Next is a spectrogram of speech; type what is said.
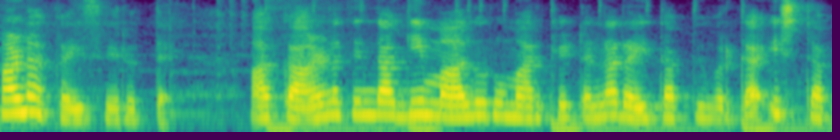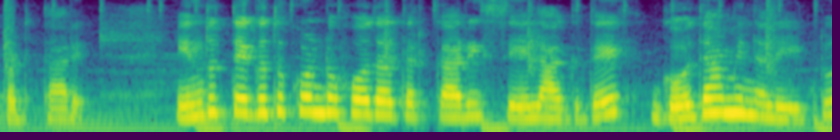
ಹಣ ಕೈ ಸೇರುತ್ತೆ. ಆ ಕಾರಣದಿಂದಾಗಿ ಮಾಲೂರು ಮಾರ್ಕೆಟನ್ನು ರೈತಾಪಿ ವರ್ಗ ಇಷ್ಟಪಡ್ತಾರೆ. ಇಂದು ತೆಗೆದುಕೊಂಡು ಹೋದ ತರಕಾರಿ ಸೇಲ್ ಆಗದೆ ಗೋದಾಮಿನಲ್ಲಿ ಇಟ್ಟು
